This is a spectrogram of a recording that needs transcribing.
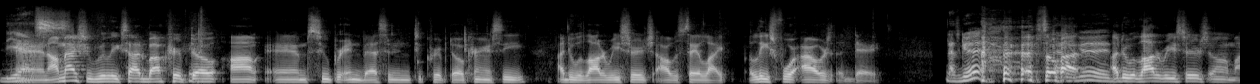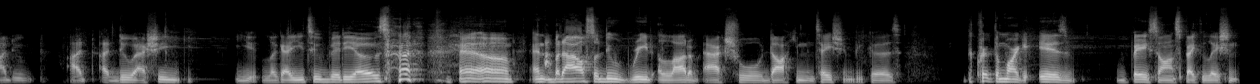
Yes. And I'm actually really excited about crypto. I am super invested into cryptocurrency. I do a lot of research. I would say like at least four hours a day. That's good. So I, good. I do a lot of research. Um, I do I, I do actually look at YouTube videos, and um, and but I also do read a lot of actual documentation because the crypto market is based on speculation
